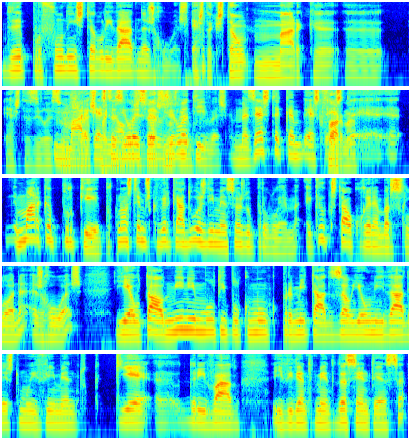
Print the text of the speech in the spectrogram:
de profunda instabilidade nas ruas. Esta questão marca uh, estas eleições marca estas eleições legislativas. Mas esta, esta, esta, eh, eh, marca porquê? Porque nós temos que ver que há duas dimensões do problema. Aquilo que está a ocorrer em Barcelona, as ruas, e é o tal mínimo múltiplo comum que permite a adesão e a unidade deste movimento que é uh, derivado, evidentemente, da sentença,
